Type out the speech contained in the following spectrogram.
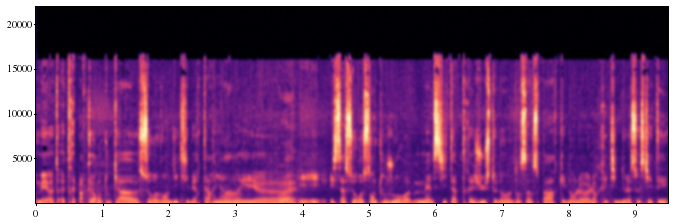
mais euh, Trey Parker, en tout cas, euh, se revendique libertarien et, euh, Ouais. et, et- et ça se ressent toujours, euh, même s'ils tapent très juste dans, dans South Park et dans leur, leur critique de la société.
